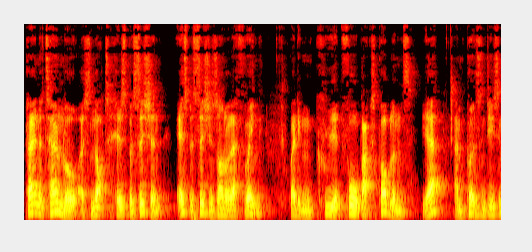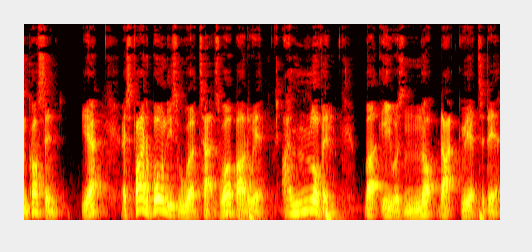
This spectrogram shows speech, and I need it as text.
playing the 10 role is not his position. His position is on the left wing, where he can create fullbacks problems, yeah? And put some decent crossing. Yeah, his final ball needs to worked out as well, by the way. I love him, but he was not that great today.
